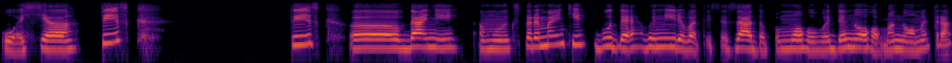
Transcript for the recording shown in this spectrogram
Ось е, тиск. Тиск е, в даному експерименті буде вимірюватися за допомогою водяного манометра,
